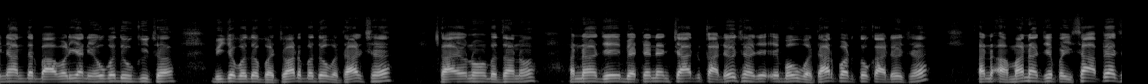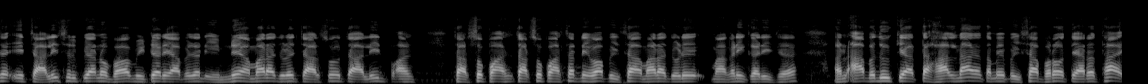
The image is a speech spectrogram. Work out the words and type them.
એના અંદર બાવળિયા ને એવું બધું ઉગ્યું છે. બીજો બધો ભજવાડ બધો વધારે છે. ગાયોનો બધાનો. અને જે બેટેનિયન ચાર્જ કાઢ્યો છે એ બહુ વધારે પડતો કાઢ્યો છે. અને અમારા જે પૈસા આપ્યા છે, એ ચાલીસ રૂપિયાનો ભાવ મીટરે આપે છે. અને એમને અમારા જોડે ચારસો ચાલીસ ચારસો પાંચ, ચારસો પાસઠ એવા પૈસા અમારા જોડે માગણી કરી છે. અને આ બધું કે હાલ ના તમે પૈસા ભરો, ત્યારે થાય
